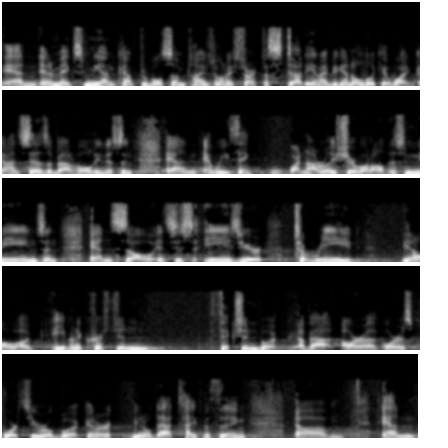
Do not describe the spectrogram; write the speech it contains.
and, and it makes me uncomfortable sometimes when I start to study and I begin to look at what God says about holiness, and and and we think well, I'm not really sure what all this means, and and so it's just easier to read you know, a, even a Christian fiction book about, or a, or a sports hero book, or you know that type of thing. Um, and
